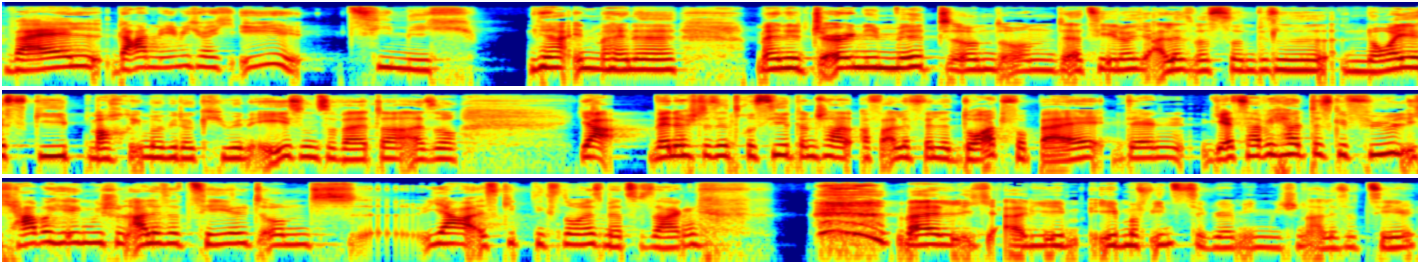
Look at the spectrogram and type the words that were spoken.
weil da nehme ich euch eh ziemlich ja, in meine, meine Journey mit und, und erzähle euch alles, was so ein bisschen Neues gibt, mache immer wieder Q&As und so weiter. Also ja, wenn euch das interessiert, dann schaut auf alle Fälle dort vorbei, denn jetzt habe ich halt das Gefühl, ich habe euch irgendwie schon alles erzählt und äh, ja, es gibt nichts Neues mehr zu sagen, weil ich eben auf Instagram irgendwie schon alles erzähle.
